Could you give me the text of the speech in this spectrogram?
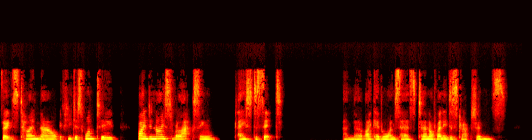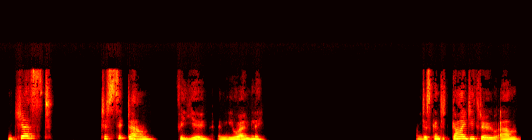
So it's time now. If you just want to find a nice, relaxing place to sit. And uh, like everyone says, turn off any distractions and just, just sit down for you and you only. I'm just going to guide you through um,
